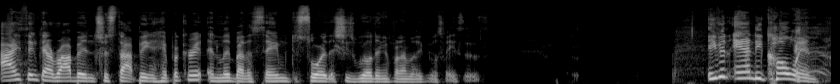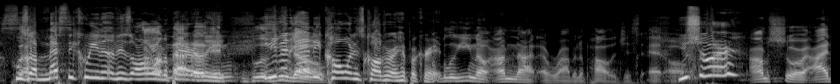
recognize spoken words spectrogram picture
I think that Robin should stop being a hypocrite and live by the same sword that she's wielding in front of other people's faces. Even Andy Cohen, who's a messy queen on his own, I'm not a- apparently. Blue, even you know. Andy Cohen has called her a hypocrite. Blue, you know, I'm not a Robin apologist at all. You sure? I'm sure. I,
